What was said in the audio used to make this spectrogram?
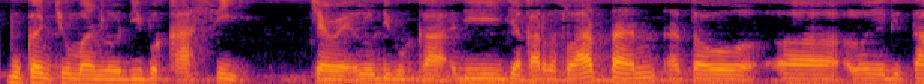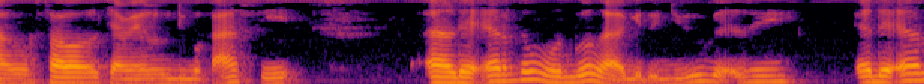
Bukan cuman lo di Bekasi cewek lu di Beka di Jakarta Selatan atau uh, lo nya di Tangsel cewek lu di Bekasi LDR tuh menurut gue nggak gitu juga sih. LDR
